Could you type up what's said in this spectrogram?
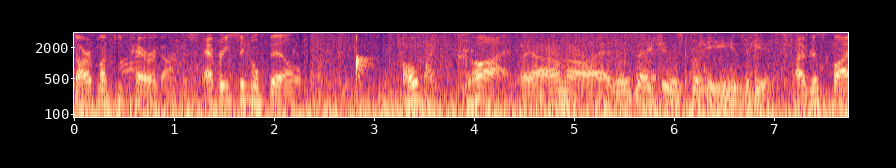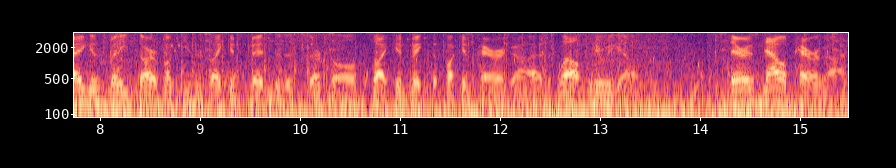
Dart Monkey Paragon. Just every single bill. Oh my god. Yeah, I don't know. This actually was pretty easy. I'm just buying as many dart monkeys as I can fit into this circle so I can make the fucking paragon. Well, here we go. There is now a paragon.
